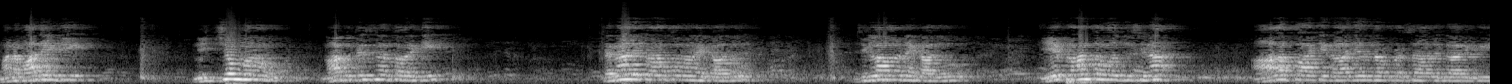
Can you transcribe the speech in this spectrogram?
మన బాధ ఏంటి? నిత్యం మనం నాకు తెలిసినంత వరకు తెనాలి ప్రాంతంలోనే కాదు జిల్లాలోనే కాదు ఏ ప్రాంతంలో చూసినా ఆలపాటి రాజేంద్ర ప్రసాద్ గారికి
